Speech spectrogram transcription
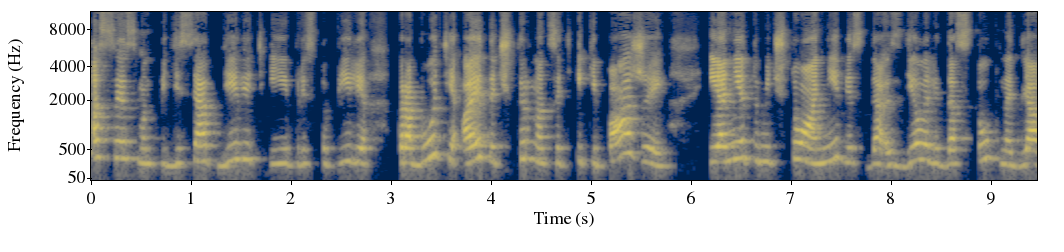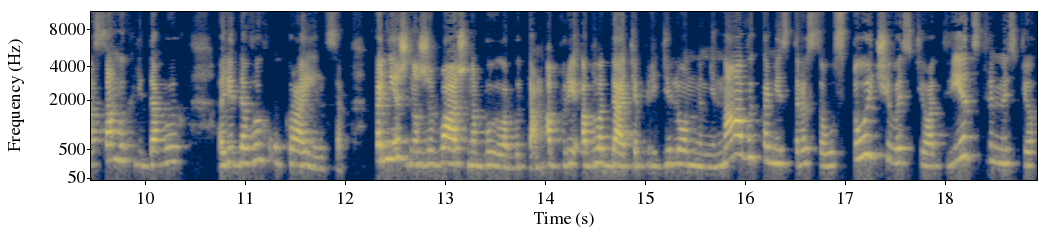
ассессмент, 59 и приступили к работе, а это 14 экипажей, и они эту мечту о небе сделали доступной для самых рядовых, рядовых украинцев. Конечно же, важно было бы там обладать определенными навыками, стрессоустойчивостью, ответственностью,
